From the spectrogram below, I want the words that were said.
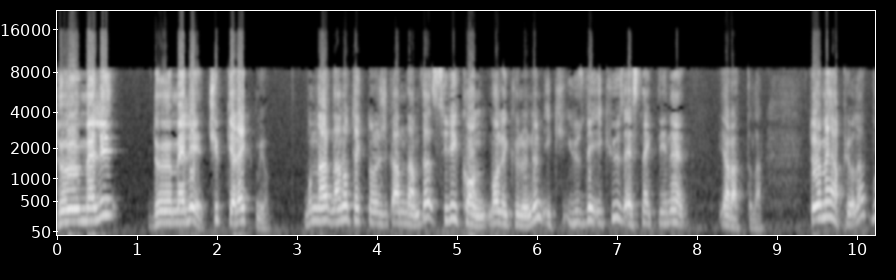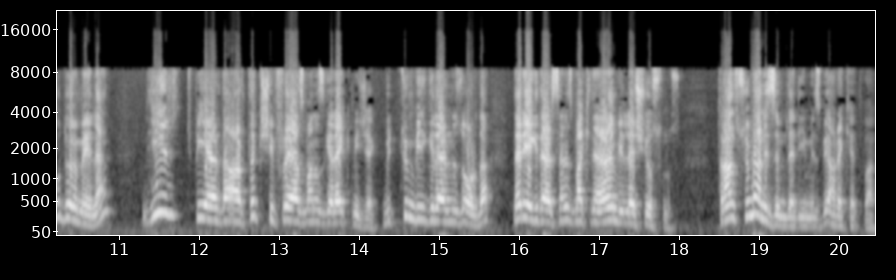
dövmeli dövmeli çip gerekmiyor. Bunlar nanoteknolojik anlamda silikon molekülünün yüzde 200 esnekliğini yarattılar. Dövme yapıyorlar. Bu dövmeyle hiçbir yerde artık şifre yazmanız gerekmeyecek. Bütün bilgileriniz orada. Nereye giderseniz makinelerle birleşiyorsunuz. Transhümanizm dediğimiz bir hareket var.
